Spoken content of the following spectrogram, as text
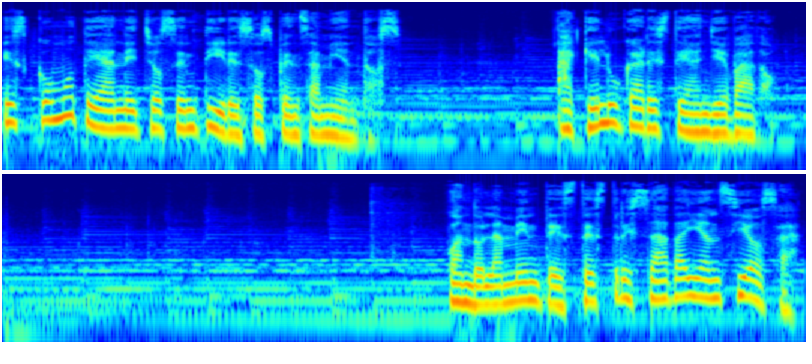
es cómo te han hecho sentir esos pensamientos. ¿A qué lugares te han llevado? Cuando la mente está estresada y ansiosa,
